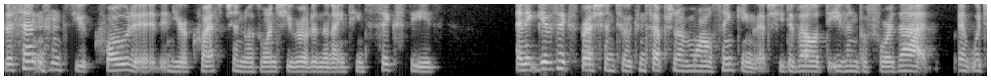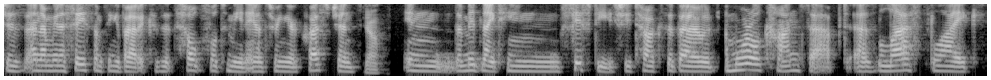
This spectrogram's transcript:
The sentence you quoted in your question was one she wrote in the 1960s and it gives expression to a conception of moral thinking that she developed even before that which is and i'm going to say something about it because it's helpful to me in answering your question. Yeah. In the mid 1950s she talks about a moral concept as less like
